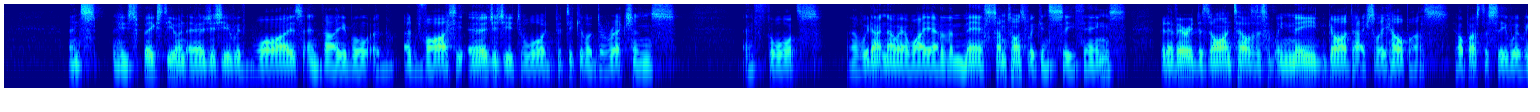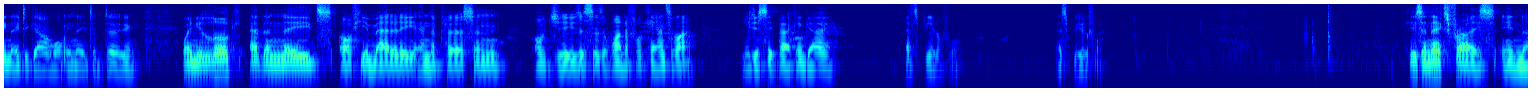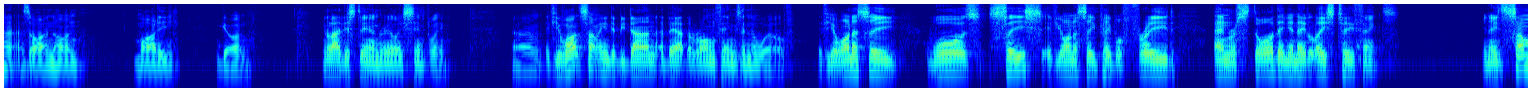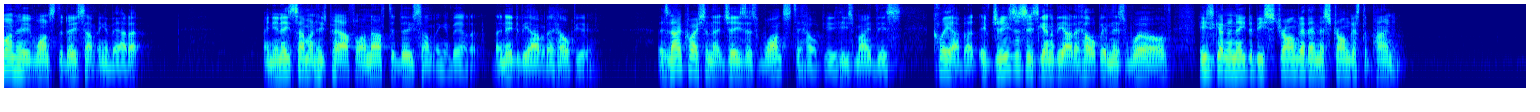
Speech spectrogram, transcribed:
and he speaks to you and urges you with wise and valuable ad- advice. He urges you toward particular directions and thoughts. Uh, we don't know our way out of the mess. Sometimes we can see things, but our very design tells us that we need God to actually help us, help us to see where we need to go and what we need to do. When you look at the needs of humanity and the person of Jesus as a wonderful counselor, you just sit back and go, that's beautiful. That's beautiful. Here's the next phrase in uh, Isaiah 9 Mighty God. You lay this down really simply. Um, if you want something to be done about the wrong things in the world, if you want to see wars cease, if you want to see people freed and restored, then you need at least two things. You need someone who wants to do something about it, and you need someone who's powerful enough to do something about it. They need to be able to help you. There's no question that Jesus wants to help you. He's made this clear. But if Jesus is going to be able to help in this world, he's going to need to be stronger than the strongest opponent.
